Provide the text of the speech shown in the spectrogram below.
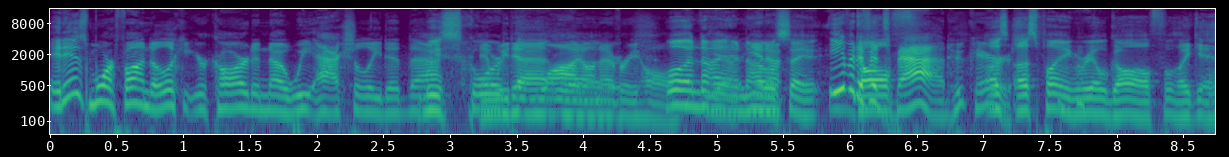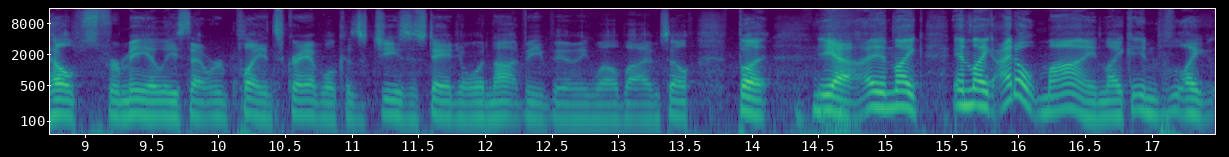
it is more fun to look at your card and know we actually did that. we and scored we didn't lie on every hole. Well, and I, Yeah, and you I will say, even if it's bad, who cares? Us, us playing real golf, like it helps for me at least that we're playing scramble because Jesus Daniel would not be doing well by himself. But yeah, and like and like I don't mind like in like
